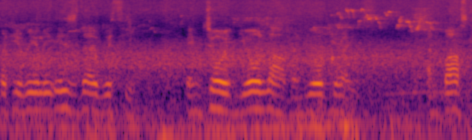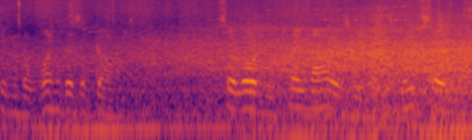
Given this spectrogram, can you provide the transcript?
but He really is there with you, enjoying your love and your grace and basking in the wonders of God. So, Lord, we pray now as we have this brief service,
